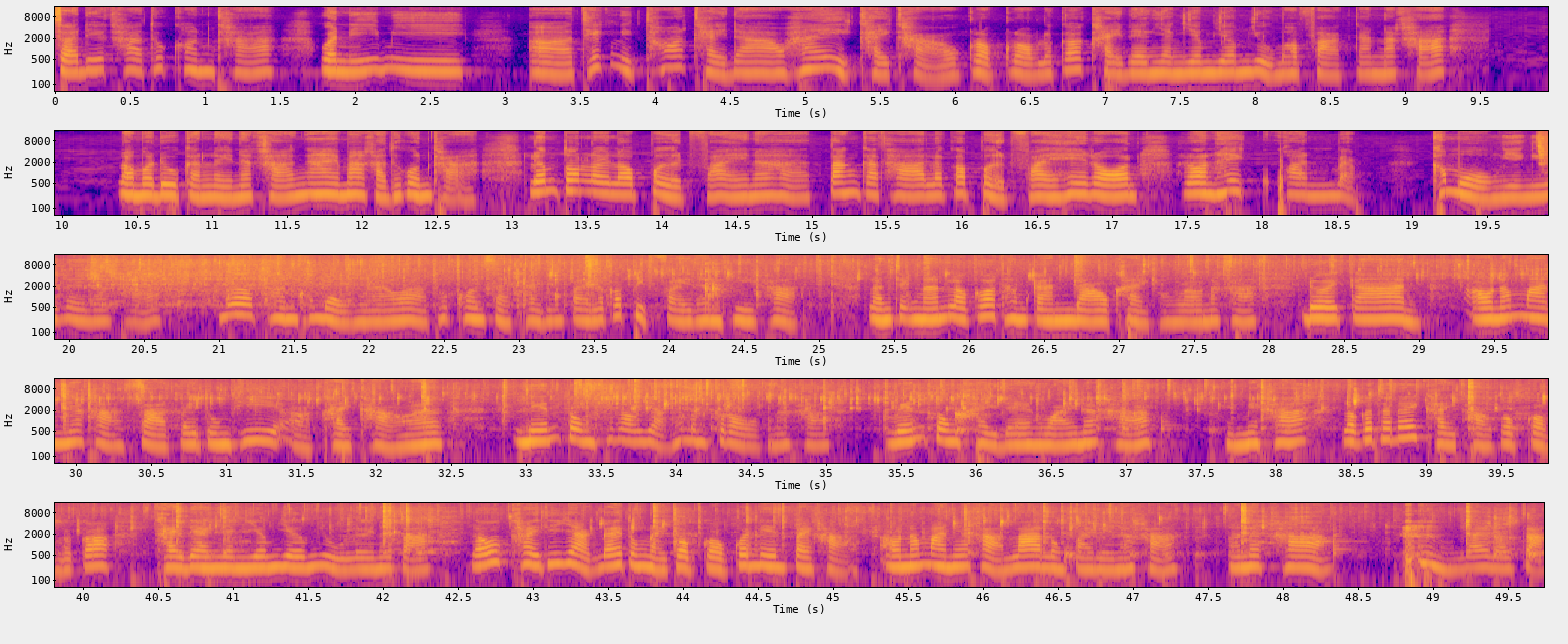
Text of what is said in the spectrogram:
สวัสดีค่ะทุกคนคะวันนี้มีเทคนิคทอดไข่ดาวให้ไข่ขาวกรอบๆ แล้วก็ไข่แดงยังเยิ้มๆอยู่มาฝากกันนะคะ เรามาดูกันเลยนะคะ ง่ายมากค่ะทุกคนค่ะ เริ่มต้นเลยเราเปิดไฟนะคะ ตั้งกระทะแล้วก็เปิดไฟให้ร้อน ร้อนให้ควันแบบขโมงอย่างนี้เลยนะคะ เมื่อควันขโมงแล้วอะทุกคนใส่ไข่ลงไปแล้วก็ปิดไฟทันทีค่ะ หลังจากนั้นเราก็ทำการดาวไข่ของเรานะคะ โดยการ เอาน้ำมันเนี่ยค่ะ สาดไปตรงที่ไข่ขาวนะเน้นตรงที่เราอยากให้มันกรอบนะคะ เว้นตรงไข่แดงไว้นะคะ เห็นไหมคะ เราก็จะได้ไข่ขาวกรอบๆแล้วก็ไข่แดงยังเยิ้มๆอยู่เลยนะจ๊ะแล้วใครที่อยากได้ตรงไหนกรอบๆก็เน้นไปค่ะ เอาน้ำมันเนี่ยค่ะราดลงไปเลยนะคะนั่นนะคะได้แล้วจ้ะ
